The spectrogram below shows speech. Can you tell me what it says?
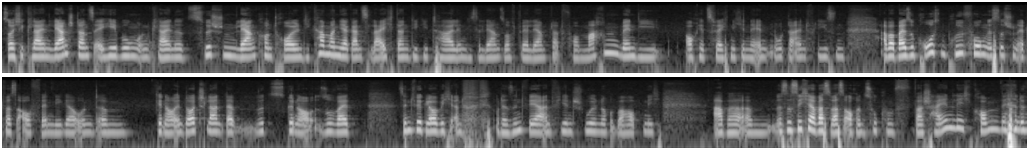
solche kleinen Lernstandserhebungen und kleine Zwischenlernkontrollen, die kann man ja ganz leicht dann digital in diese Lernsoftware-Lernplattform machen, wenn die auch jetzt vielleicht nicht in eine Endnote einfließen. Aber bei so großen Prüfungen ist es schon etwas aufwendiger. Und ähm, genau, in Deutschland, da wird es genau, so weit sind wir, glaube ich, an, oder sind wir ja an vielen Schulen noch überhaupt nicht. Aber ähm, es ist sicher was, was auch in Zukunft wahrscheinlich kommen werde,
